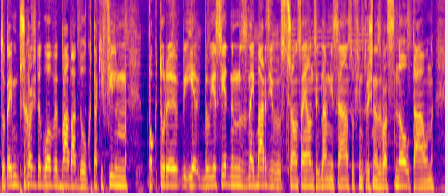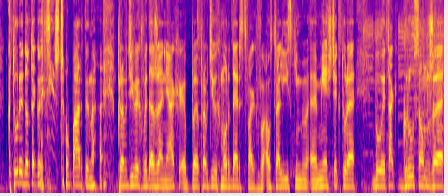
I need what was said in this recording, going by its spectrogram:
tutaj mi przychodzi do głowy Babadook, taki film, po który je, jest jednym z najbardziej wstrząsających dla mnie seansów, film, który się nazywa Snowtown, który do tego jest jeszcze oparty na prawdziwych wydarzeniach, e, prawdziwych morderstwach w australijskim e, mieście, które były tak grusą, że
